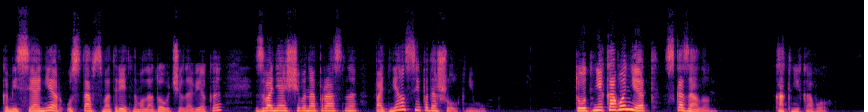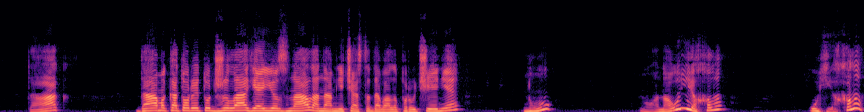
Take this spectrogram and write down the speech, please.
комиссионер, устав смотреть на молодого человека, звонящего напрасно, поднялся и подошел к нему. «Тут никого нет», — сказал он. Как никого? Так. Дама, которая тут жила, я ее знал, она мне часто давала поручения. Ну? Ну, она уехала. Уехала?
